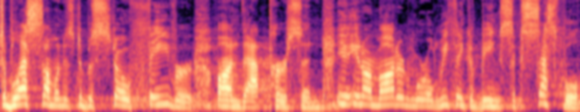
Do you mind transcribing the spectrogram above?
To bless someone is to bestow favor on that person. In our modern world, we think of being successful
